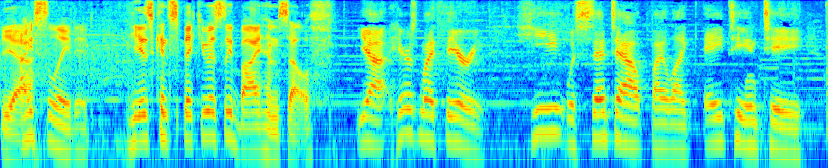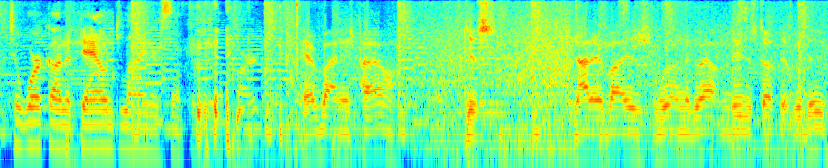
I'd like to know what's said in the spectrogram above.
Yeah. isolated. He is conspicuously by himself. Yeah, here's my theory. He was sent out by like AT and T to work on a downed line or something. Everybody's a partner. Everybody needs power. Just not everybody's willing to go out and do the stuff that we do.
